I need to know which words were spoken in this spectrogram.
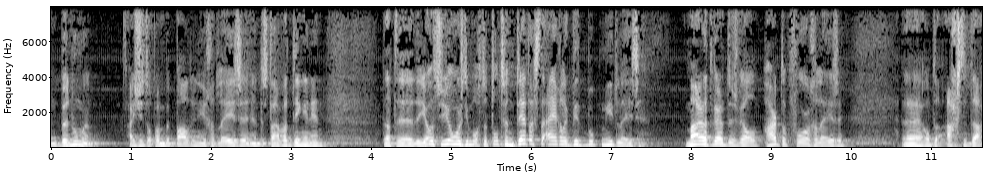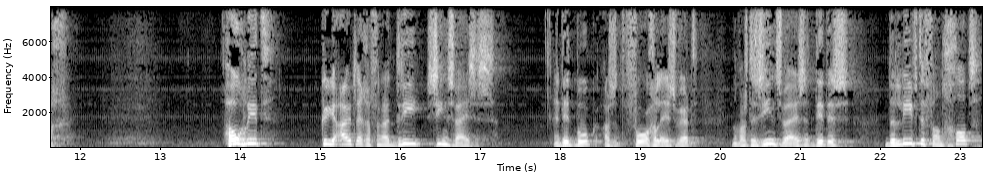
benoemen. Als je het op een bepaalde manier gaat lezen en er staan wat dingen in. Dat de Joodse jongens die mochten tot hun dertigste eigenlijk dit boek niet lezen. Maar het werd dus wel hardop voorgelezen op de achtste dag. Hooglied kun je uitleggen vanuit drie zienswijzes. En dit boek, als het voorgelezen werd, dan was de zienswijze: dit is de liefde van God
